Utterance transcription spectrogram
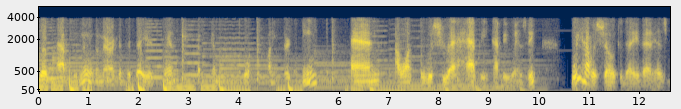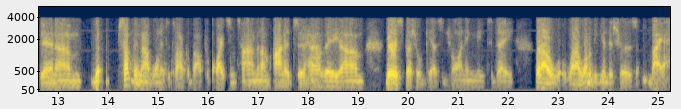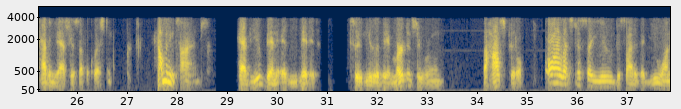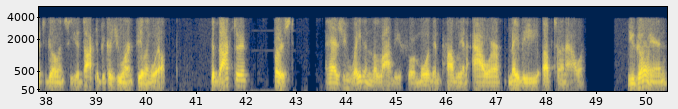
Good afternoon, America. Today is Wednesday, September 4th, 2013. And I want to wish you a happy, happy Wednesday. We have a show today that has been um, something I've wanted to talk about for quite some time, and I'm honored to have a um, very special guest joining me today. But I, what I want to begin this show is by having you ask yourself a question. How many times have you been admitted to either the emergency room, the hospital, or let's just say you decided that you wanted to go and see your doctor because you weren't feeling well? The doctor first has you wait in the lobby for more than probably an hour, maybe up to an hour. You go in,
